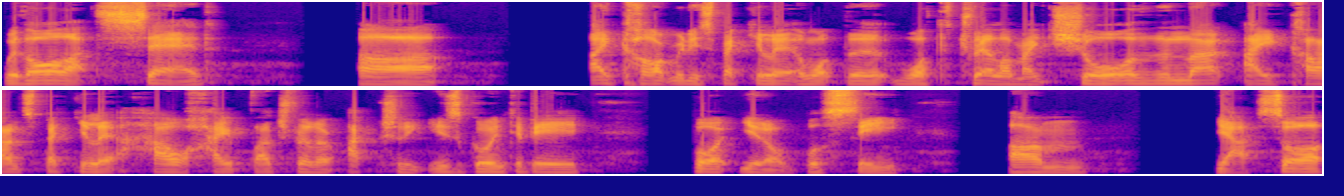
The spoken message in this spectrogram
With all that said, uh, I can't really speculate on what the what the trailer might show. Other than that, I can't speculate how hype that trailer actually is going to be. But you know, we'll see. Um, yeah. So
